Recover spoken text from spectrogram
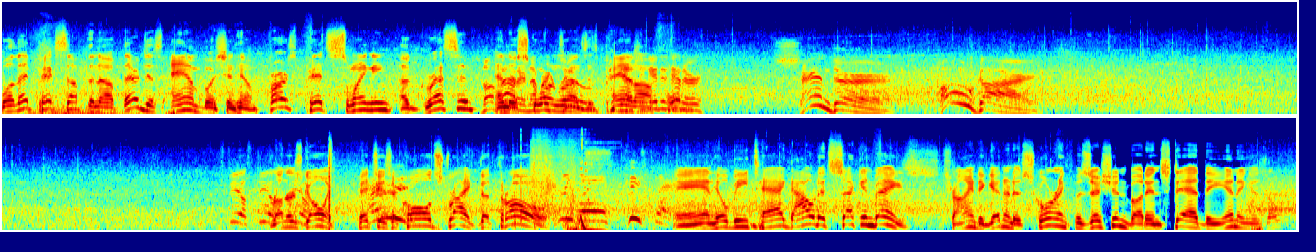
Well, they picked something up. They're just ambushing him. First pitch swinging, aggressive, The and the batter, number scoring runs two, is paying off designated for him. hitter, Xander Bogaerts. Runners going. Pitch is a cold strike. The throw. And he'll be tagged out at second base. Trying to get into scoring position, but instead the inning is over.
